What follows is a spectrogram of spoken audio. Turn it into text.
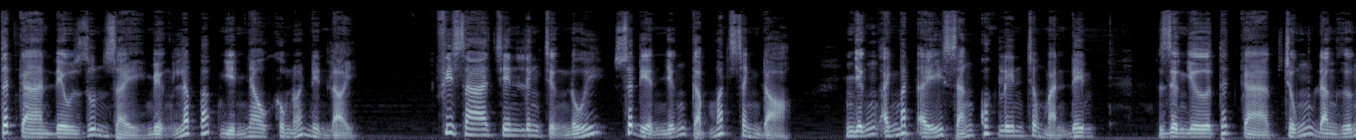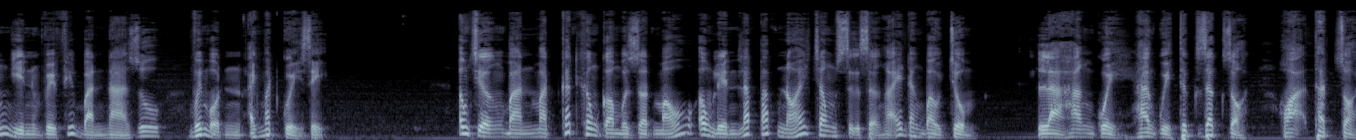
Tất cả đều run rẩy, miệng lắp bắp nhìn nhau không nói nên lời. Phía xa trên lưng chừng núi xuất hiện những cặp mắt xanh đỏ. Những ánh mắt ấy sáng quắc lên trong màn đêm. Dường như tất cả chúng đang hướng nhìn về phía bàn Nà Du với một ánh mắt quỷ dị. Ông trưởng bàn mặt cắt không còn một giọt máu, ông liền lắp bắp nói trong sự sợ hãi đang bao trùm. Là hàng quỷ, hàng quỷ thức giấc rồi, họa thật rồi.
